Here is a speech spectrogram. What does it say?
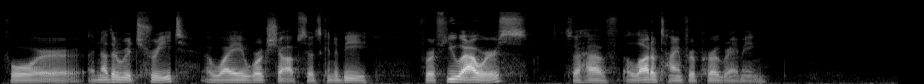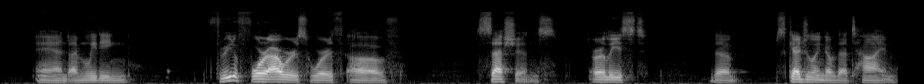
for another retreat, a YA workshop. So it's going to be for a few hours. So I have a lot of time for programming, and I'm leading three to four hours worth of sessions or at least the scheduling of that time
